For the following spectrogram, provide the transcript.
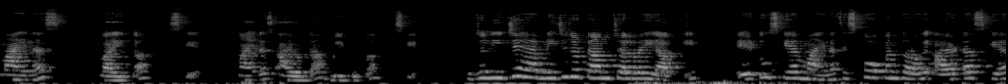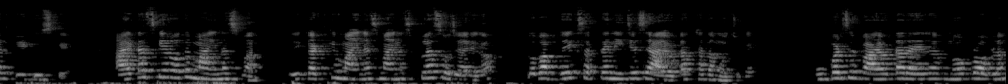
माइनस वाई का square minus iota B two का स्क्र तो जो नीचे है नीचे जो टर्म चल रही है आपकी ए टू स्केयर माइनस इसको ओपन करोगे iota square B two square iota square होता है माइनस वन तो ये कट के माइनस माइनस प्लस हो जाएगा। तो अब आप देख सकते हैं, नीचे से आयोटा खत्म हो चुका है। ऊपर सिर्फ़ आयोटा रहेगा नो प्रॉब्लम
